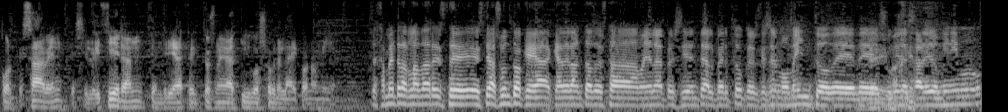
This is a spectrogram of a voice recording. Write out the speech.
porque saben que si lo hicieran tendría efectos negativos sobre la economía. Déjame trasladar este, este asunto que ha, que ha, adelantado esta mañana el presidente Alberto, que es que es el momento de, de subir el salario mínimo.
